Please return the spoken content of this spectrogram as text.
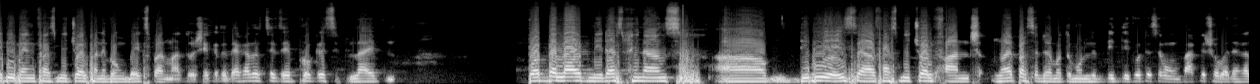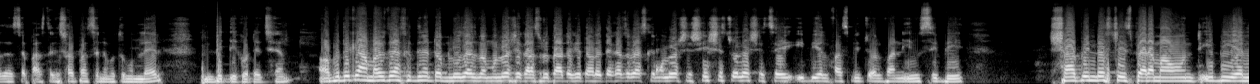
AB bank first mutual fund এবং বেক্স ফার্মা তো সেক্ষেত্রে দেখা যাচ্ছে যে Progressive Life Padma life, Miraj finance DBS first mutual fund, নয় পার্সেন্টের মতো মূল্যে বৃদ্ধি ঘটেছে এবং বাকি সবাই দেখা যাচ্ছে পাঁচ থেকে ছয় পার্সেন্টের মতো মূল্যের বৃদ্ধি ঘটেছে। অপরদিকে আমরা যদি আজকের দিনে টপ লুজার্স বা মূল্যরাশি কাজ তা দেখি, তাহলে দেখা যাবে আজকে মূল্যরাশি শীর্ষে চলে এসেছে E EBL first mutual fund UCB sharp industries Paramount EBL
